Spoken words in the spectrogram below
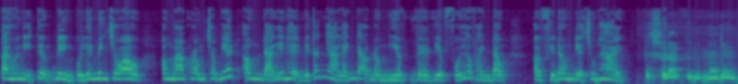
Tại hội nghị thượng đỉnh của Liên minh châu Âu, ông Macron cho biết ông đã liên hệ với các nhà lãnh đạo đồng nghiệp về việc phối hợp hành động ở phía đông Địa Trung Hải pour cela que nous demandons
